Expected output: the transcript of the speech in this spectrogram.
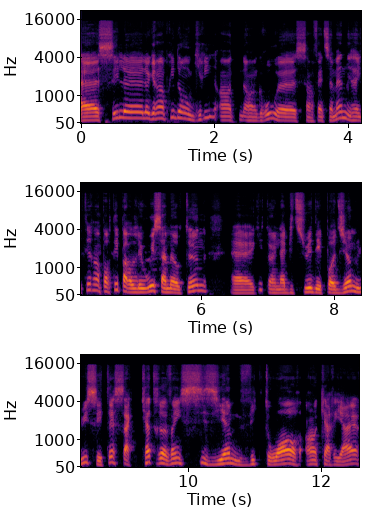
Euh, c'est le, Grand Prix d'Hongrie. En, gros, euh, en fin de semaine. Il a été remporté par Lewis Hamilton, euh, qui est un habitué des podiums. Lui, c'était sa 86e victoire en carrière.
